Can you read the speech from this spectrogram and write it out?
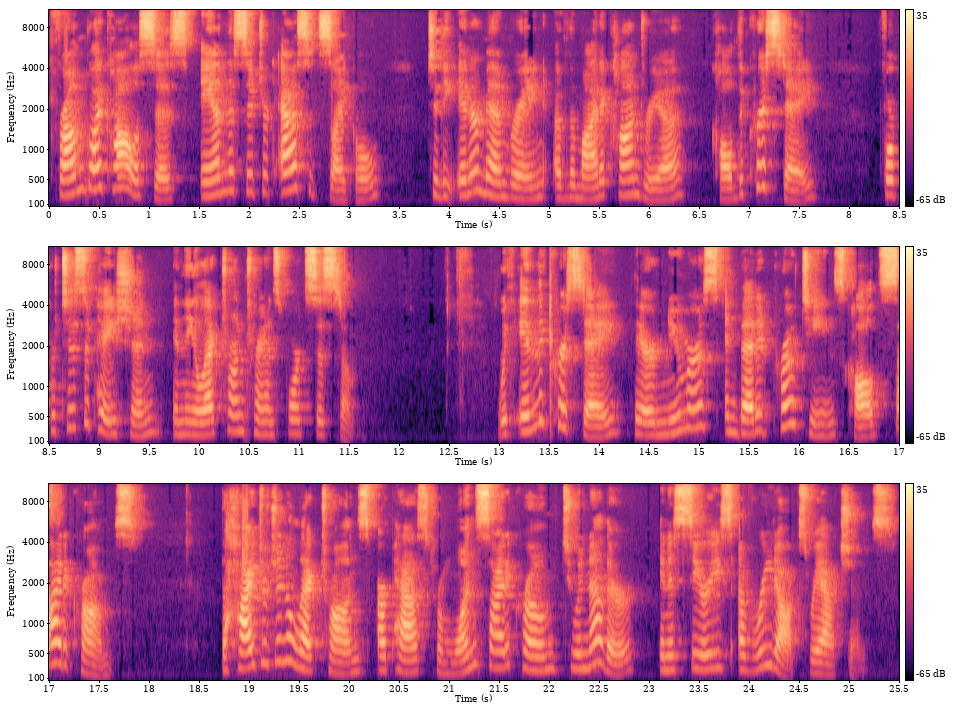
from glycolysis and the citric acid cycle to the inner membrane of the mitochondria called the cristae for participation in the electron transport system. Within the cristae, there are numerous embedded proteins called cytochromes. The hydrogen electrons are passed from one cytochrome to another in a series of redox reactions.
